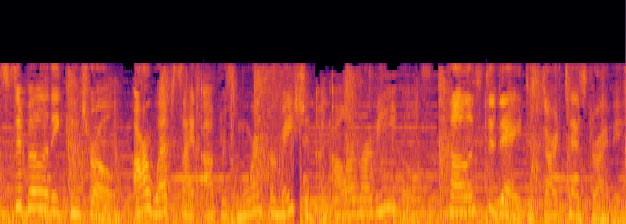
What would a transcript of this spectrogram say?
stability control. Our website offers more information on all of our vehicles. Call us today to start test driving.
